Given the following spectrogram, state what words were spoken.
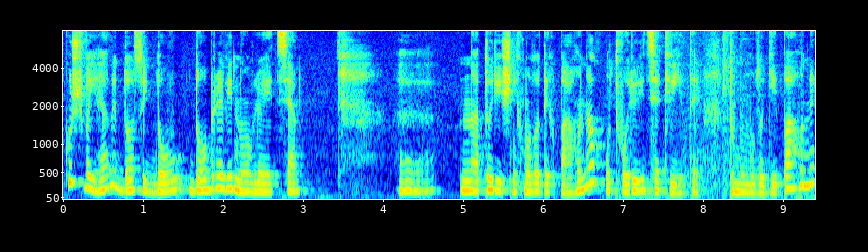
Кущ вейгели досить дов- добре відновлюється. Е, На торішніх молодих пагонах утворюються квіти, тому молоді пагони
